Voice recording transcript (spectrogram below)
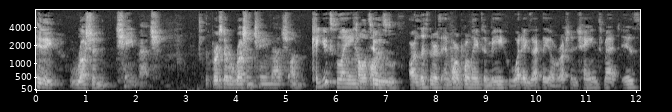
in a Russian chain match. The first ever Russian chain match on. Can you explain Televised. to our listeners and more importantly to me what exactly a Russian chains match is?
